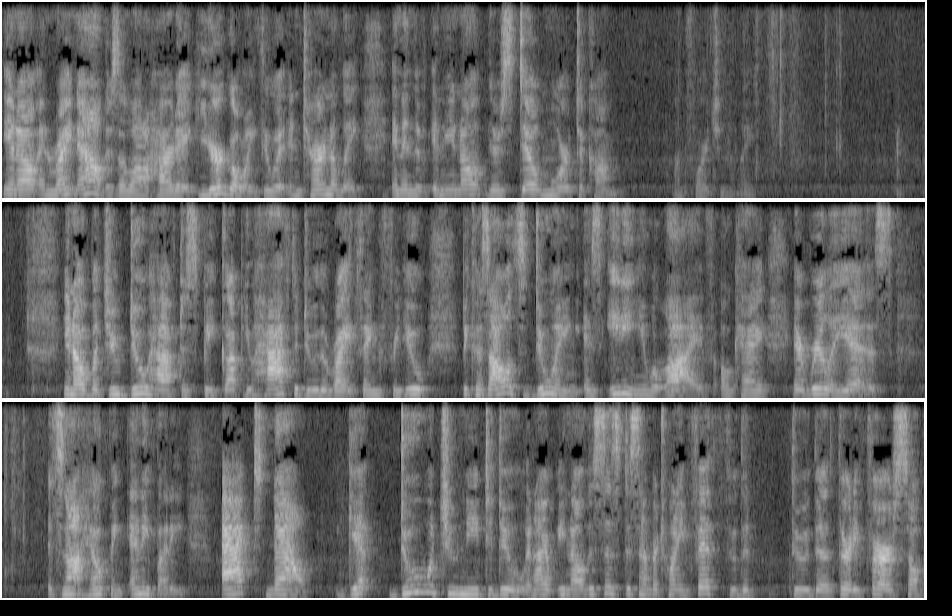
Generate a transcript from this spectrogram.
you know, and right now there's a lot of heartache. You're going through it internally, and in the, and you know, there's still more to come unfortunately. you know, but you do have to speak up. You have to do the right thing for you because all it's doing is eating you alive, okay? It really is. It's not helping anybody. Act now. Get do what you need to do. And I you know, this is December 25th through the through the 31st. So,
